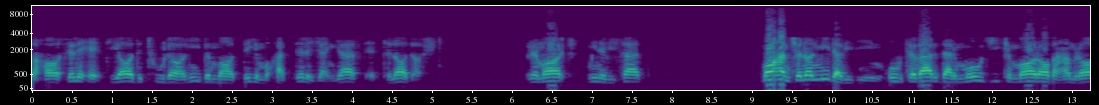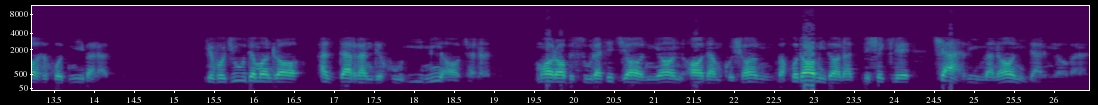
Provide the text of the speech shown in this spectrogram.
و حاصل اعتیاد طولانی به ماده مخدر جنگ است اطلاع داشت رمارک می نویسد ما همچنان می دویدیم قوتور در موجی که ما را به همراه خود می برد که وجودمان را از درنده خویی می آکند ما را به صورت جانیان آدمکشان و خدا می‌داند به شکل چه اهریمنانی در می آورد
